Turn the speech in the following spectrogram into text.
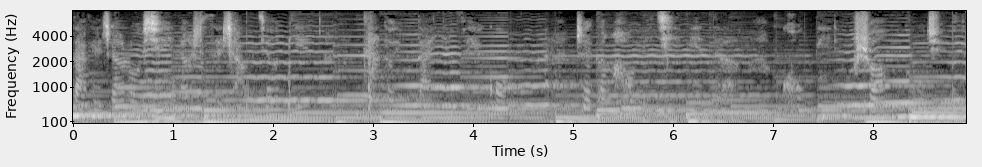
大概张若虚当时在长江边看到有大雁飞过，这刚好与前面的“空碧流霜不觉飞，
